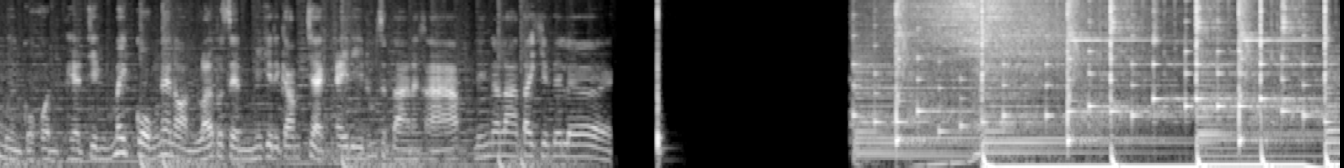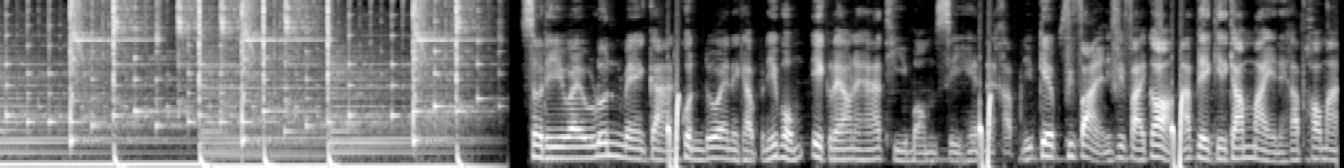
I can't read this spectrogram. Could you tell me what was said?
90,000 กว่าคน เพจจริงไม่โกงแน่นอน 100%มีกิจกรรมแจกไอดีทุกสัปดาห์นะครับลิงก์ด้านล่างใต้คลิปได้เลย สวัสดีวัยรุ่นเมกาทุกคนด้วยนะครับ วันนี้ผมอีกแล้วนะฮะทีบอมซีเฮดนะครับรีบเก็บฟรีไฟนี่ฟรีไฟก็อัปเดตกิจกรรมใหม่นะครับเข้ามา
